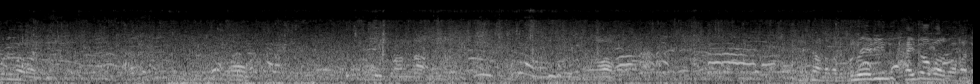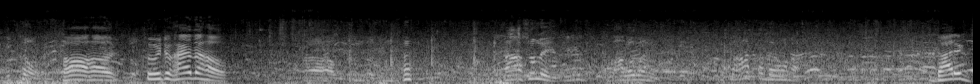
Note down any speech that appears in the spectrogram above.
পরিমাণ আছে। তুমি একটু খাই দেখাও আসলে ডাইরেক্ট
